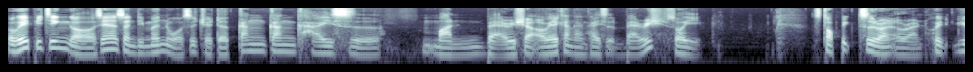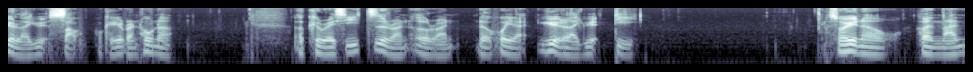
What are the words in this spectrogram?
，OK，毕竟呃现在三弟们我是觉得刚刚开始蛮 bearish 啊，OK，刚刚开始 bearish，所以 stopping 自然而然会越来越少，OK，然后呢，accuracy 自然而然的会来越来越低，所以呢。很难，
